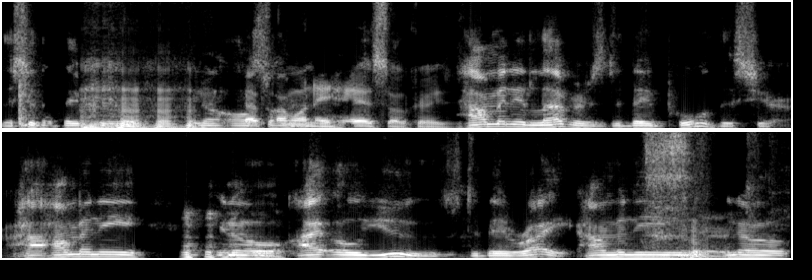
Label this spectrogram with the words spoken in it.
the shit that they pulled, you know, all that's why I'm summer. on their head so crazy. How many levers did they pull this year? How how many you know IOUs did they write? How many you know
